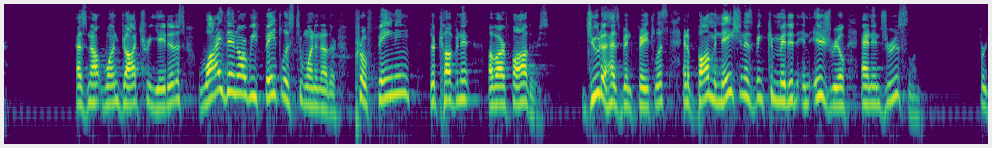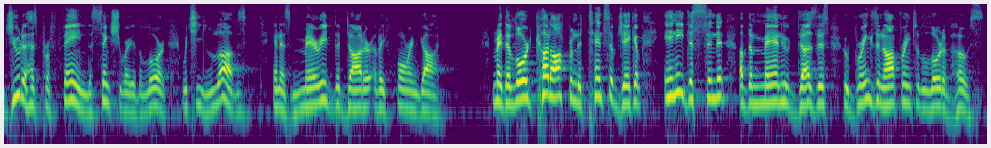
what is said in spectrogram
Has not one God created us? Why then are we faithless to one another, profaning the covenant of our fathers? Judah has been faithless, and abomination has been committed in Israel and in Jerusalem. For Judah has profaned the sanctuary of the Lord, which he loves, and has married the daughter of a foreign God. May the Lord cut off from the tents of Jacob any descendant of the man who does this, who brings an offering to the Lord of hosts.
